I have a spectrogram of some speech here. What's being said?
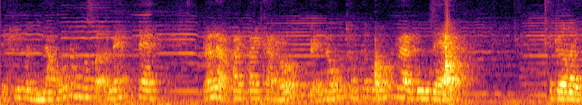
để khi mình nấu nó không vỡ nát ra. Đó là khoai tây cà rốt để nấu trong cái món ragu gà. Rồi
